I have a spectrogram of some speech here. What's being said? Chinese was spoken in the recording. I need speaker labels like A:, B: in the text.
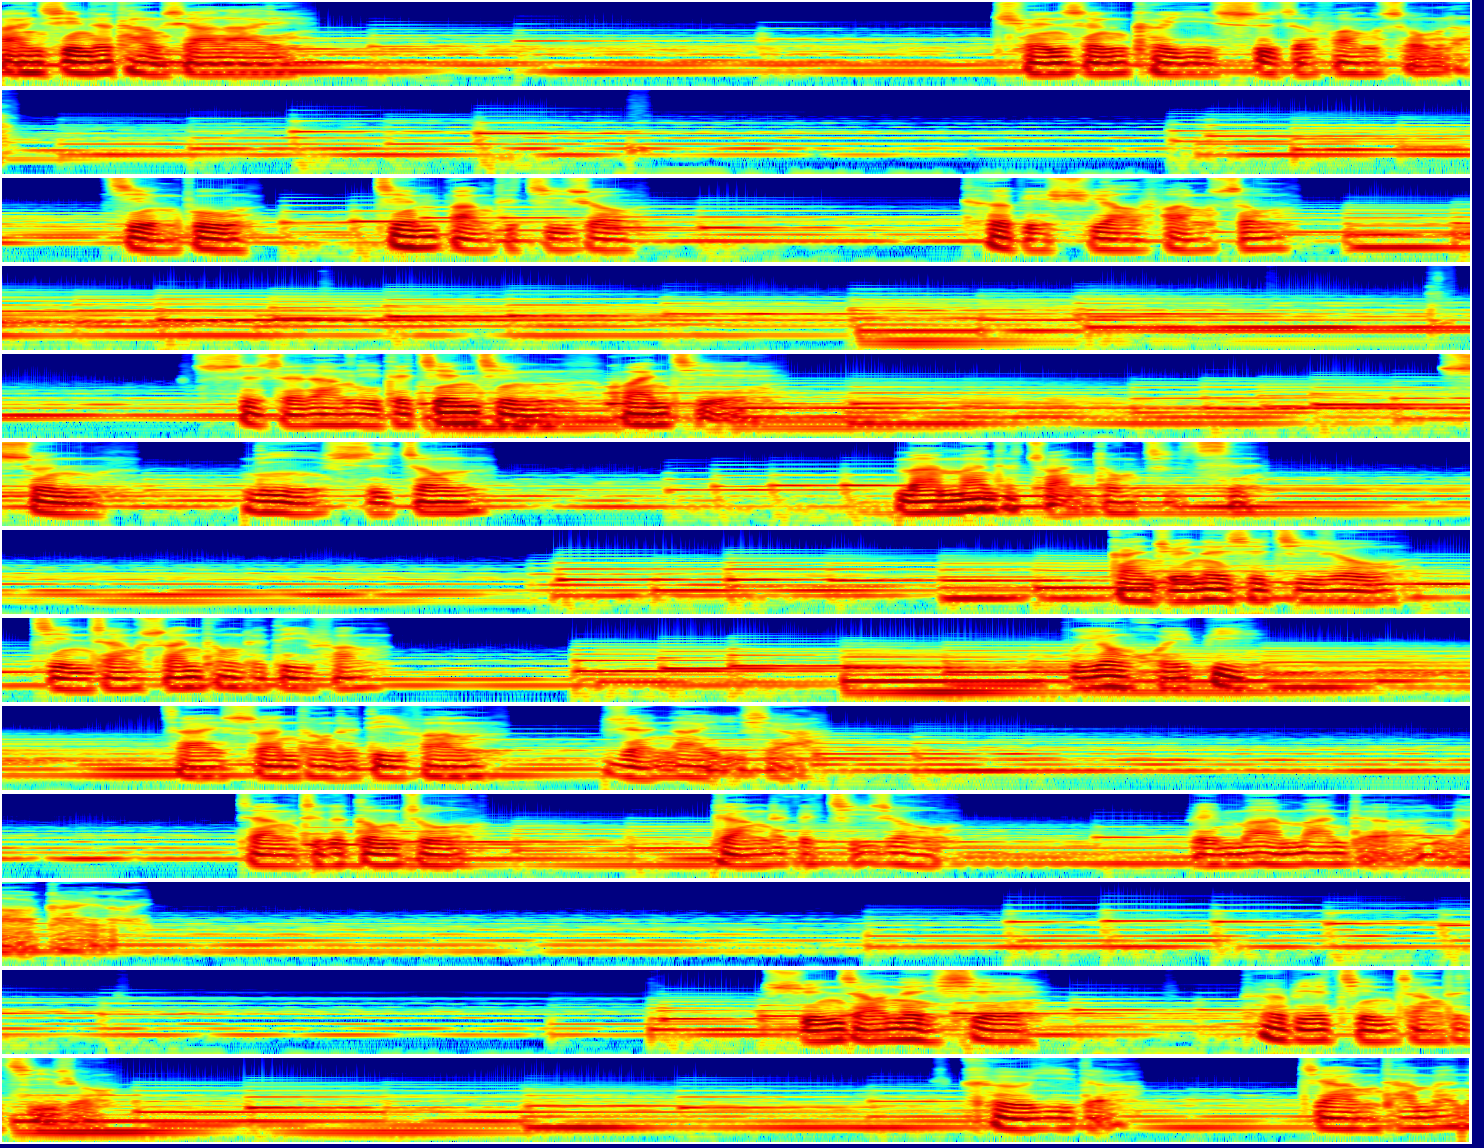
A: 安心的躺下来，全身可以试着放松了。颈部、肩膀的肌肉特别需要放松。试着让你的肩颈关节顺逆时钟，慢慢的转动几次。感觉那些肌肉紧张、酸痛的地方，不用回避，在酸痛的地方忍耐一下，让这个动作，让那个肌肉被慢慢的拉开来。寻找那些特别紧张的肌肉，刻意的将它们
